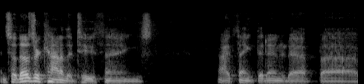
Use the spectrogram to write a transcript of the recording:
and so those are kind of the two things I think that ended up, uh,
